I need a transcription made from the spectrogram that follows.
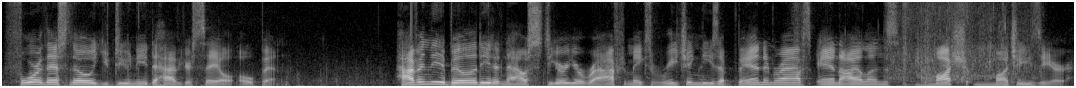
For this though, you do need to have your sail open. Having the ability to now steer your raft makes reaching these abandoned rafts and islands much, much easier.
